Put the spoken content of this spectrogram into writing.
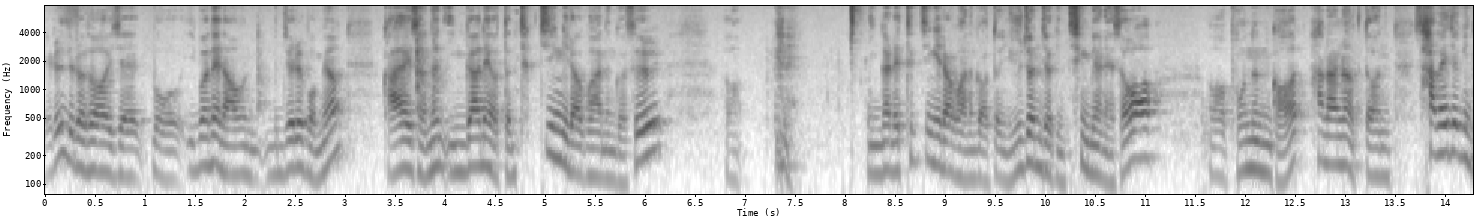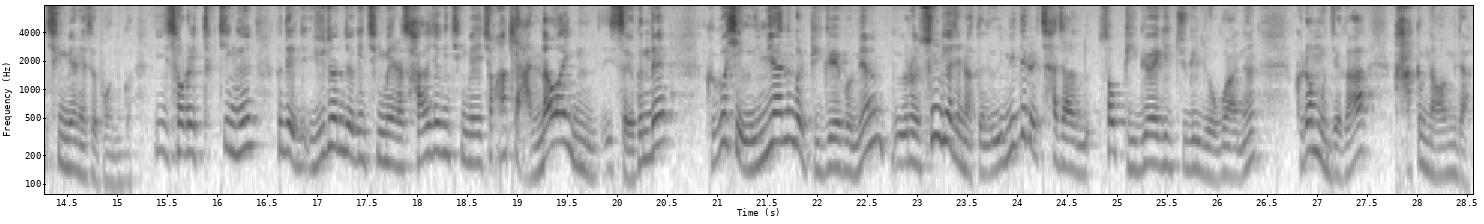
예를 들어서 이제 뭐 이번에 나온 문제를 보면 가에서는 인간의 어떤 특징이라고 하는 것을 어, 인간의 특징이라고 하는 것 어떤 유전적인 측면에서 어, 보는 것 하나는 어떤 사회적인 측면에서 보는 것. 이 서로의 특징은 근데 유전적인 측면이나 사회적인 측면이 정확히 안 나와 있는 있어요. 근데 그것이 의미하는 걸 비교해 보면 이런 숨겨진 어떤 의미들을 찾아서 비교해 주길 요구하는 그런 문제가 가끔 나옵니다.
